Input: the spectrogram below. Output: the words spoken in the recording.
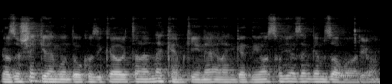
De azon senki nem gondolkozik el, hogy talán nekem kéne elengedni azt, hogy ez engem zavarjon.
